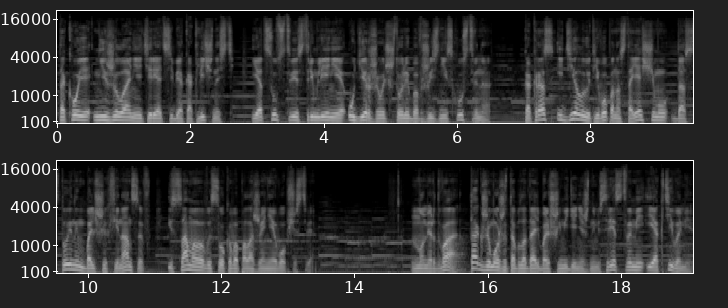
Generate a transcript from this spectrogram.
такое нежелание терять себя как личность и отсутствие стремления удерживать что-либо в жизни искусственно – как раз и делают его по-настоящему достойным больших финансов и самого высокого положения в обществе. Номер два также может обладать большими денежными средствами и активами,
